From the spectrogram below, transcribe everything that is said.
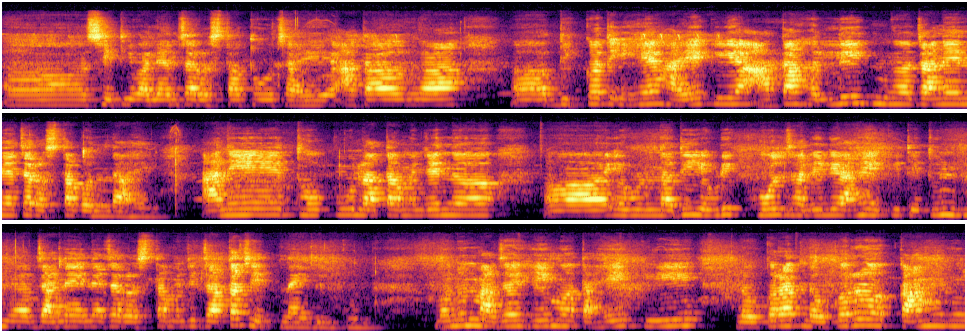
अं, शेतीवाल्यांचा रस्ता तोच आहे. आता अं, दिक्कत हे आहे की आता हल्ली जाण्या येण्याचा रस्ता बंद आहे. आणि तो पूल आता म्हणजे न अं, एव नदी एवढी खोल झालेली आहे की तेथून जाण्या येण्याचा रस्ता म्हणजे जाताच येत नाही बिलकुल. म्हणून माझं हे मत आहे की लवकरात लवकर काम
